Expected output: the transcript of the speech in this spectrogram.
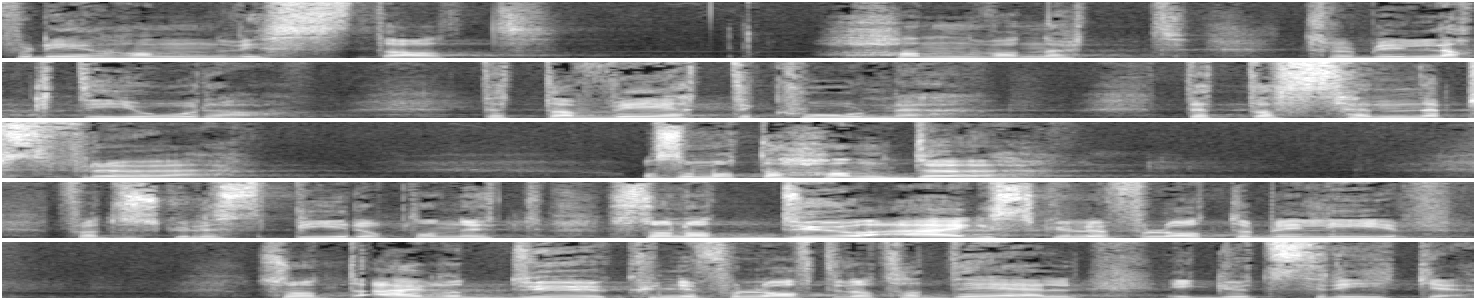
Fordi han visste at han var nødt til å bli lagt i jorda. Dette hvetekornet, dette sennepsfrøet. Og så måtte han dø for at det skulle spire opp noe nytt. Sånn at du og jeg skulle få lov til å bli liv. Sånn at jeg og du kunne få lov til å ta del i Guds rike.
